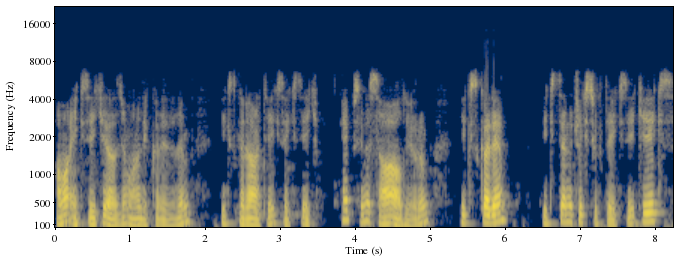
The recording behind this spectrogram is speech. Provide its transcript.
Ama eksi 2 yazacağım. Ona dikkat edelim. X kare artı x eksi 2. Hepsini sağa alıyorum. x kare x'ten 3x çıktı. Eksi 2x.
